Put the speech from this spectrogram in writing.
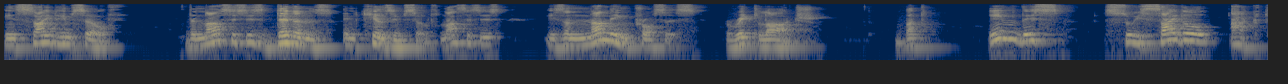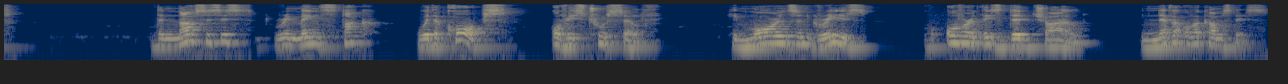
inside himself the narcissist deadens and kills himself. Narcissist is a numbing process writ large. But in this suicidal act, the narcissist remains stuck with the corpse of his true self. He mourns and grieves over this dead child. He never overcomes this.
